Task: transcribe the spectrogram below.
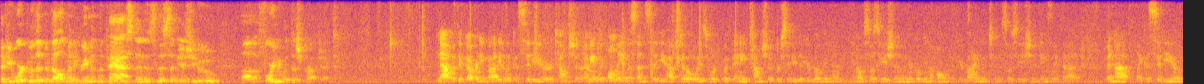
Have you worked with a development agreement in the past, and is this an issue uh, for you with this project? Not with a governing body like a city or a township. I mean, only in the sense that you have to always work with any township or city that you're building in, you know, association when you're building a home, if you're buying into an association, things like that. But not like a city of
